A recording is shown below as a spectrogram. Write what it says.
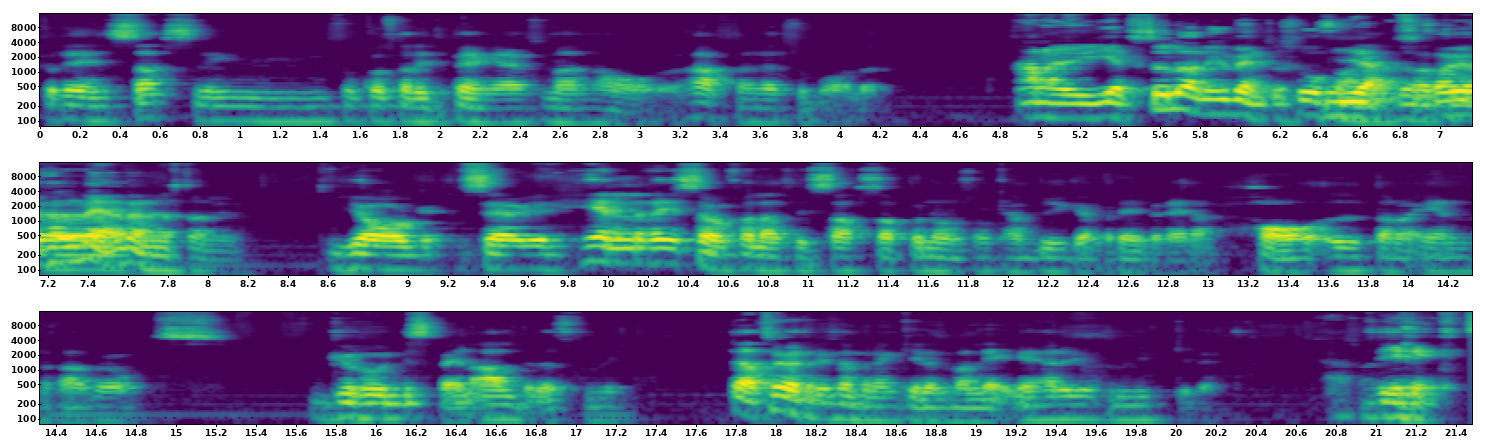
För det är en satsning som kostar lite pengar eftersom man har haft en rätt så bra lön. han har ju jättestor lön i Juventus fortfarande. Ja, så så får ju halvera den nästan ju. Jag ser ju hellre i så fall att vi satsar på någon som kan bygga på det vi redan har utan att ändra vårt grundspel alldeles för mycket. Där tror jag till exempel den killen som Allegri hade gjort det mycket bättre. Alltså, Direkt.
